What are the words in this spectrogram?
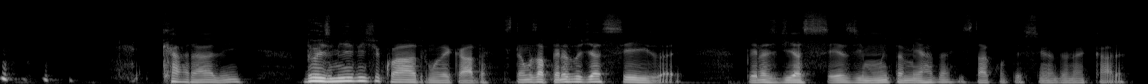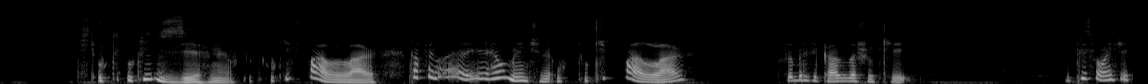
Caralho, hein? 2024, molecada. Estamos apenas no dia 6, velho. Apenas dia 6 e muita merda está acontecendo, né, cara? O que, o que dizer, né? O que, o que falar Pra falar, é, é, realmente, né? O, o que falar sobre esse caso da Choquei? E principalmente,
